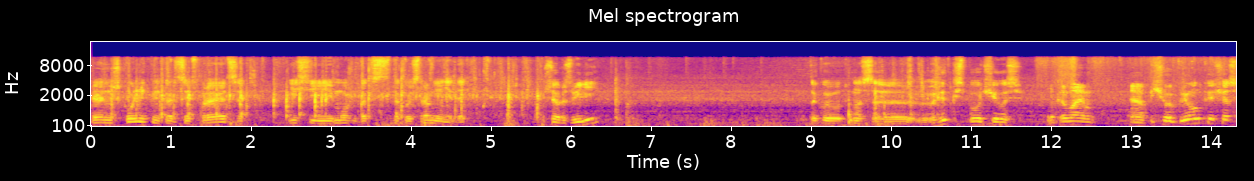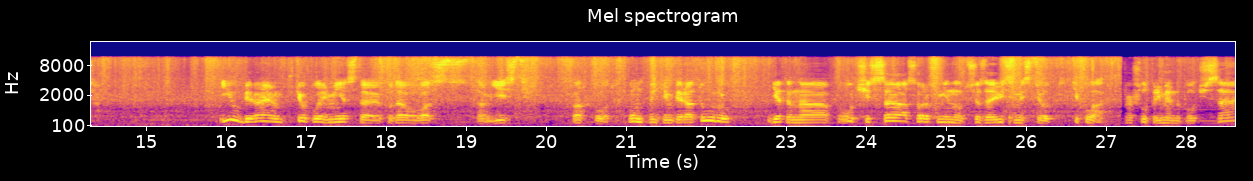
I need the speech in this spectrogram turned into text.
реально школьник, мне кажется, справится, если можно так, такое сравнение дать. Все развели. Такой вот у нас э, жидкость получилась. Накрываем э, пищевой пленкой сейчас и убираем в теплое место, куда у вас там есть подход. Комнатную температуру где-то на полчаса 40 минут, все в зависимости от тепла. Прошло примерно полчаса,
